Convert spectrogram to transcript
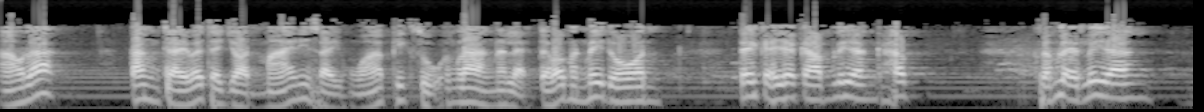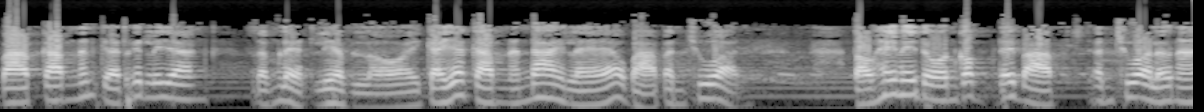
เอาละตั้งใจว่าจะหย่อนไม้นี่ใส่หัวภิกษุข้างล่างนั่นแหละ แต่ว่ามันไม่โดน ได้กายกรรมหรือยังครับสำเร็จหรือยัง บาปกรรมนั้นเกิดขึ้นหรือยัง สำเร็จเรียบร้อย กายกรรมนั้นได้แล้ว บาปอันชั่วต่อให้ไม่โดนก็ได้บาปอันชั่วแล้วนะ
